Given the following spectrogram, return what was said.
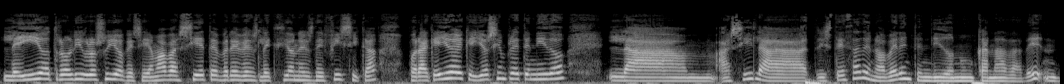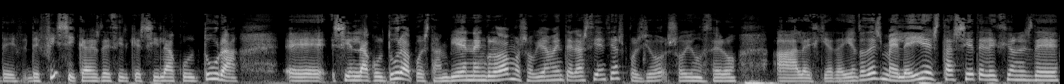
leí otro libro suyo que se llamaba Siete breves lecciones de física, por aquello de que yo siempre he tenido la así la tristeza de no haber entendido nunca nada de, de- de física. Es decir, que si la cultura, eh, si en la cultura pues también englobamos obviamente las ciencias, pues yo soy un cero a la izquierda. Y entonces me leí estas siete lecciones de,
